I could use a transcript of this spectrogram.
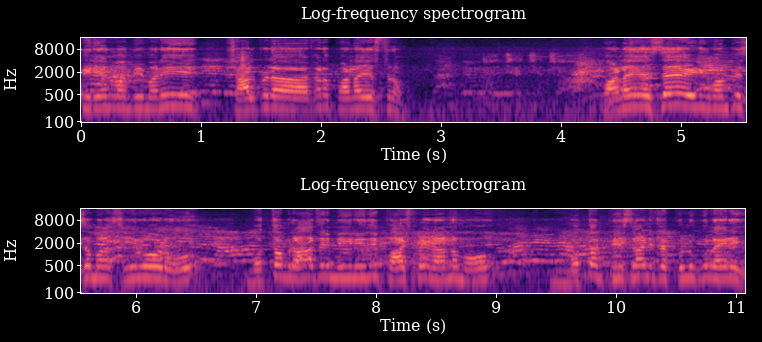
బిర్యానీ పంపించమని షాల్పేట అక్కడ పండగ చేస్తున్నాం. పండగ చేస్తే ఇడికి పంపిస్తే మన సీనివాడు మొత్తం రాత్రి మిగిలింది పాసిపోయిన అన్నము మొత్తం పీసులాంటి ఇట్లా కుళ్ళు కుళ్ళు అయినాయి.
